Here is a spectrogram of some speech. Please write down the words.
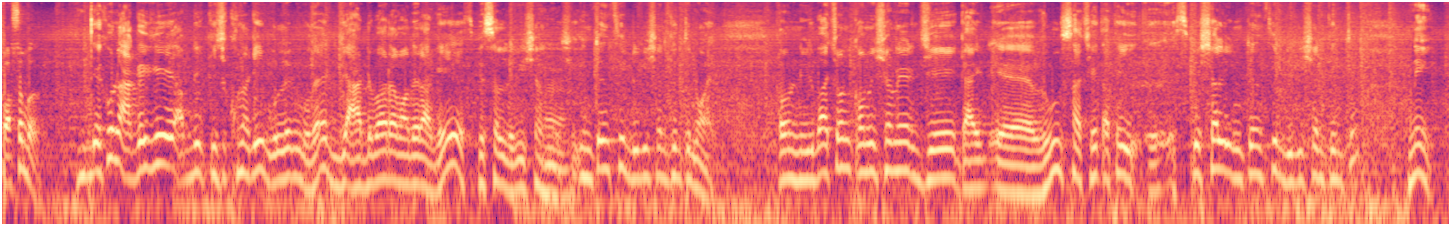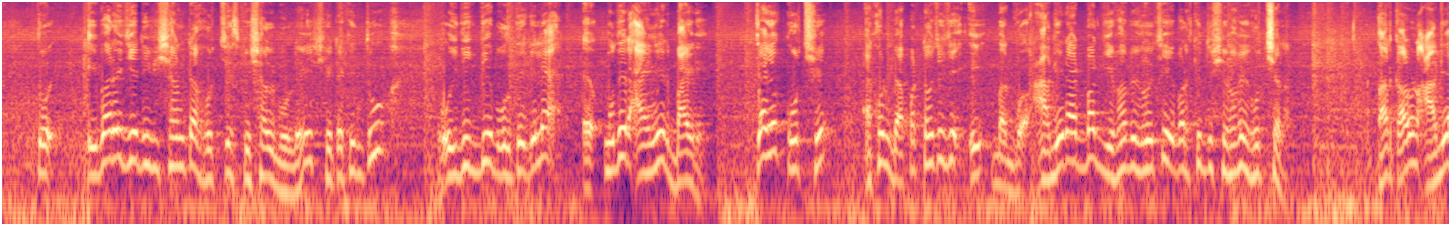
পসিবল দেখুন আগে যে আপনি কিছুক্ষণ আগেই বললেন বোধ হয় যে আটবার আমাদের আগে স্পেশাল ডিভিশন হয়েছে। ইন্টেন্সিভ ডিভিশন কিন্তু নয়। কারণ নির্বাচন কমিশনের যে গাইড রুলস আছে তাতে স্পেশাল ইন্টেন্সিভ ডিভিশন কিন্তু নেই। তো এবারে যে ডিভিশনটা হচ্ছে স্পেশাল বলে সেটা কিন্তু ওই দিক দিয়ে বলতে গেলে ওদের আইনের বাইরে। যাই হোক, করছে। এখন ব্যাপারটা হচ্ছে যে, এই আগের আটবার যেভাবে হয়েছে, এবার কিন্তু সেভাবে হচ্ছে না। তার কারণ আগে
